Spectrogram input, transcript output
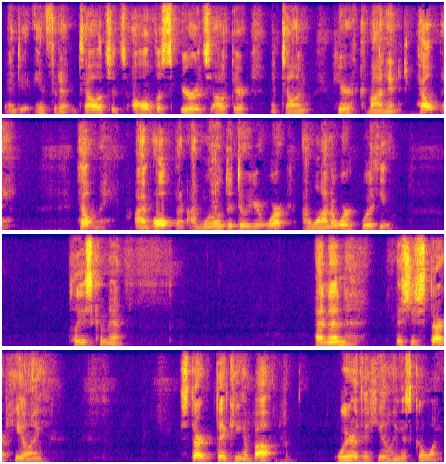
and to infinite intelligence, all the spirits out there, and telling Here, come on in, help me, help me. I'm open. I'm willing to do your work. I want to work with you. Please come in. And then as you start healing, start thinking about where the healing is going.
